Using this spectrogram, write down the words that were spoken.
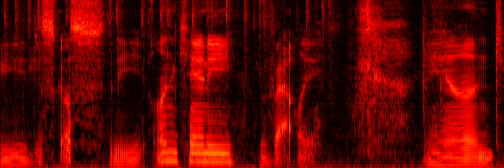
we discuss the uncanny valley. And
